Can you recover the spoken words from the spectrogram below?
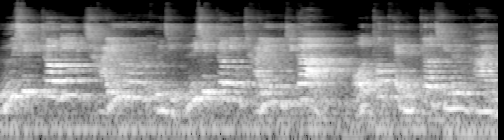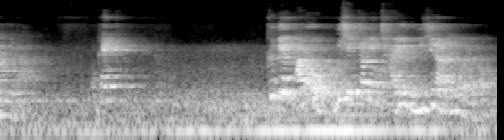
의식적인 자유로운 의지, 의식적인 자유의지가 어떻게 느껴지는가입니다. 오케이? 그게 바로 의식적인 자유의지라는 거예요.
